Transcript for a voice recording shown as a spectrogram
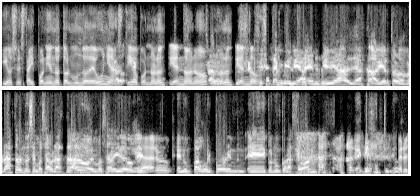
y os estáis poniendo todo el mundo de uñas, tío. Pues no lo entiendo, ¿no? pues no lo entiendo. Fíjate, Nvidia. Nvidia ya ha abierto los brazos, nos hemos abrazado, hemos salido en, un PowerPoint eh, con un corazón. pero,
